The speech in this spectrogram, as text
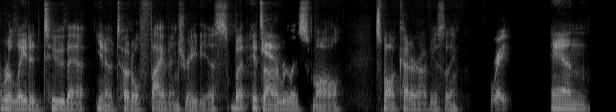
related to that, you know, total five inch radius, but it's on a really small, small cutter, obviously. Right. And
